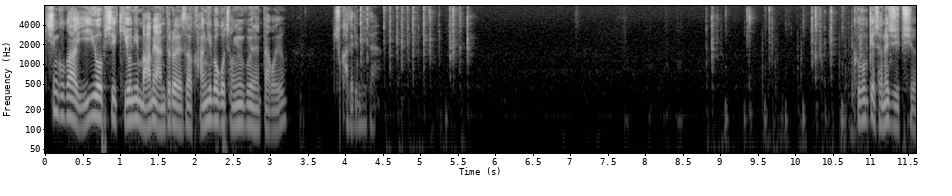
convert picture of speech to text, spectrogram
친구가 이유 없이 기온이 마음에 안 들어해서 강의 보고 정형 구현 했다고요? 축하드립니다. 그분께 전해주십시오.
